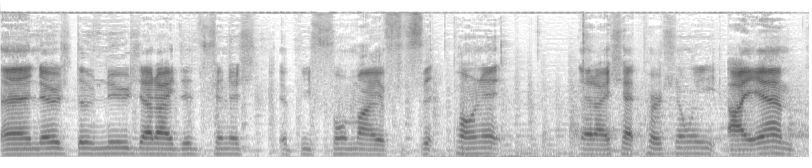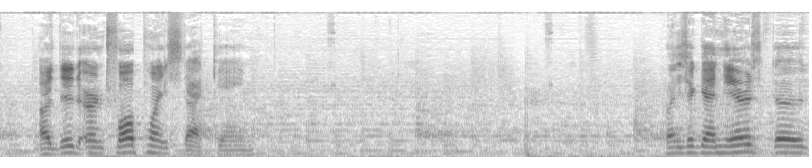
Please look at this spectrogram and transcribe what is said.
And there's the news that I did finish before my opponent that I set personally. I am, I did earn 12 points that game. Once again, here's the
